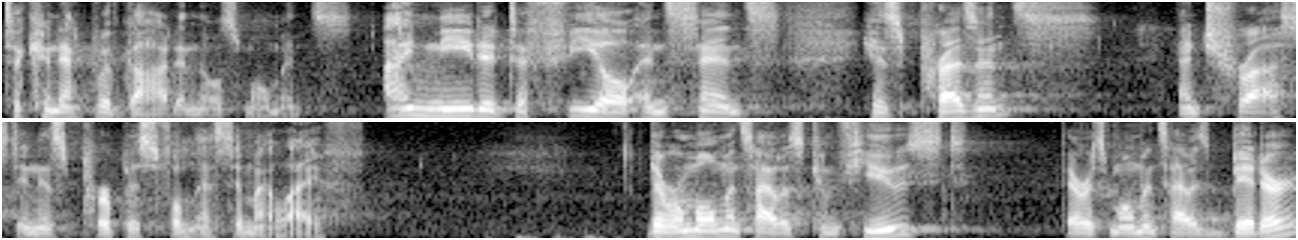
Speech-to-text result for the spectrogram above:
to connect with God in those moments. I needed to feel and sense His presence and trust in His purposefulness in my life. There were moments I was confused. There was moments I was bitter.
